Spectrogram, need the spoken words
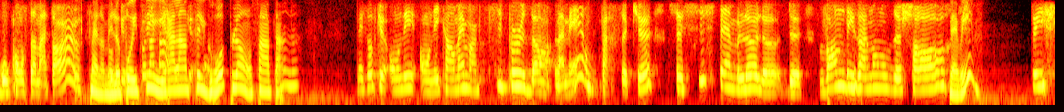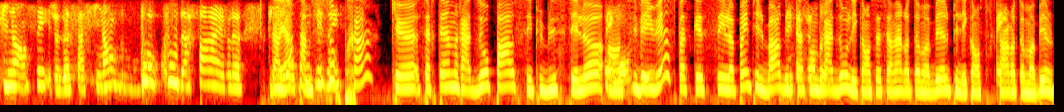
aux consommateurs. Ben non, mais le Poitiers, il ralentit le groupe, là, on s'entend, là. Mais sauf qu'on est, on est quand même un petit peu dans la merde parce que ce système-là là, de vendre des annonces de chars. Ben oui. C'est financé, je veux dire, ça finance beaucoup d'affaires. D'ailleurs, ça me surprend que certaines radios passent ces publicités-là ben, anti-VUS parce que c'est le pain puis le beurre des stations de radio, les concessionnaires automobiles puis les constructeurs ben, automobiles.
